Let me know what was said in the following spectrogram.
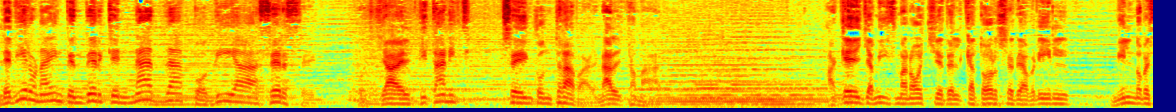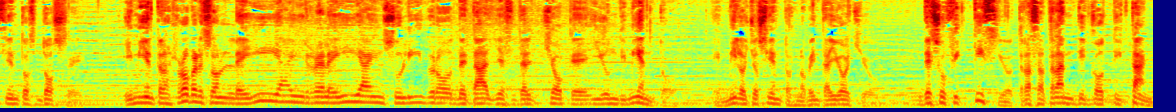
le dieron a entender que nada podía hacerse, pues ya el Titanic se encontraba en alta mar. Aquella misma noche del 14 de abril 1912, y mientras Robertson leía y releía en su libro detalles del choque y hundimiento en 1898, de su ficticio transatlántico Titán.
